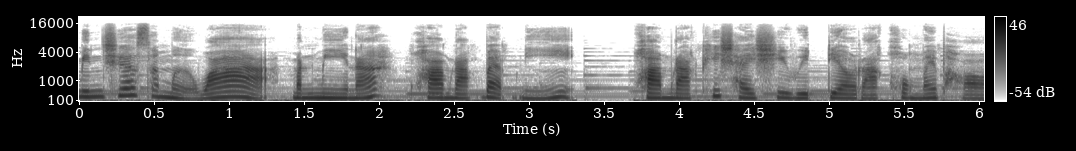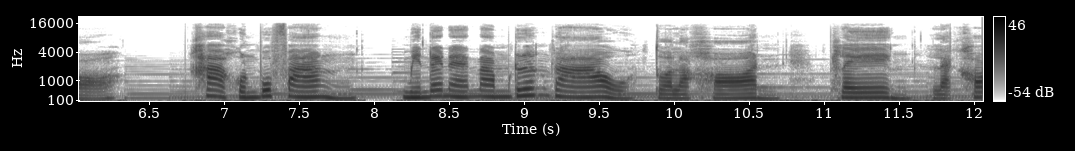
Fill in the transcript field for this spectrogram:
มินเชื่อเสมอว่ามันมีนะ ความรักแบบนี้ ความรักที่ใช้ชีวิตเดียวรักคงไม่พอ ค่ะคุณผู้ฟัง มินได้แนะนำเรื่องราว ตัวละคร เพลง และข้อ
